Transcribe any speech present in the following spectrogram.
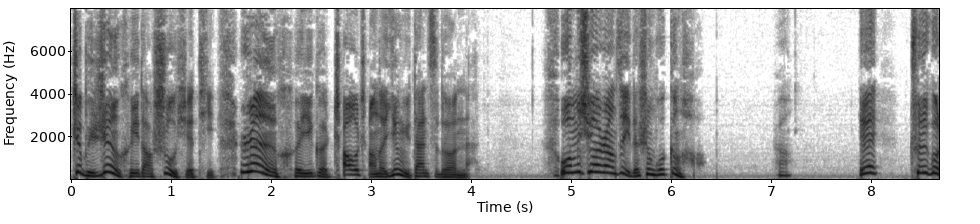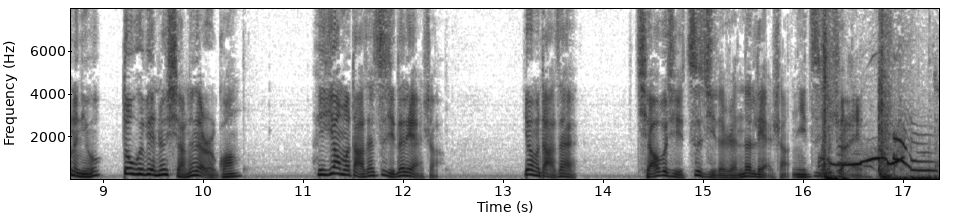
这比任何一道数学题、任何一个超长的英语单词都要难。我们需要让自己的生活更好，是吧？因为吹过的牛都会变成响亮的耳光，要么打在自己的脸上，要么打在瞧不起自己的人的脸上，你自己选一个。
